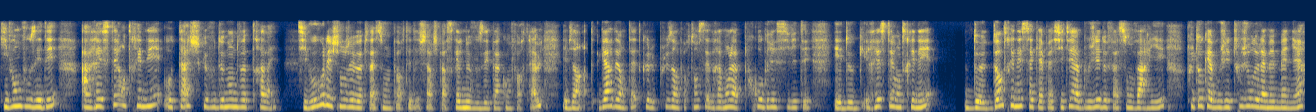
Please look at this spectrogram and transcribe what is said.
qui vont vous aider à rester entraîné aux tâches que vous demande votre travail. Si vous voulez changer votre façon de porter des charges parce qu'elle ne vous est pas confortable, eh bien, gardez en tête que le plus important, c'est vraiment la progressivité et de rester entraîné d'entraîner sa capacité à bouger de façon variée plutôt qu'à bouger toujours de la même manière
